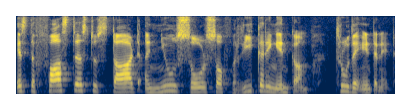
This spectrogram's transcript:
is the fastest to start a new source of recurring income through the internet.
